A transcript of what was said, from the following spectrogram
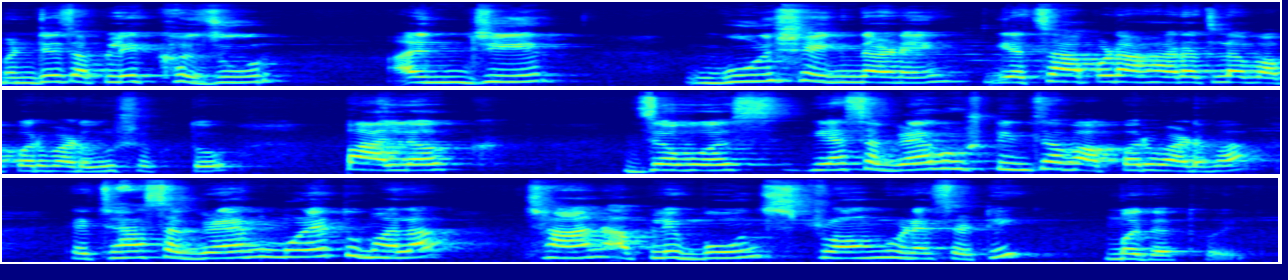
म्हणजेच आपले खजूर अंजीर गूळ शेंगदाणे याचा आपण आहारातला वापर वाढवू शकतो. पालक जवस या सगळ्या गोष्टींचा वापर वाढवा. त्याच्या ह्या सगळ्यांमुळे तुम्हाला छान आपले बोन स्ट्रॉंग होण्यासाठी मदत होईल.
